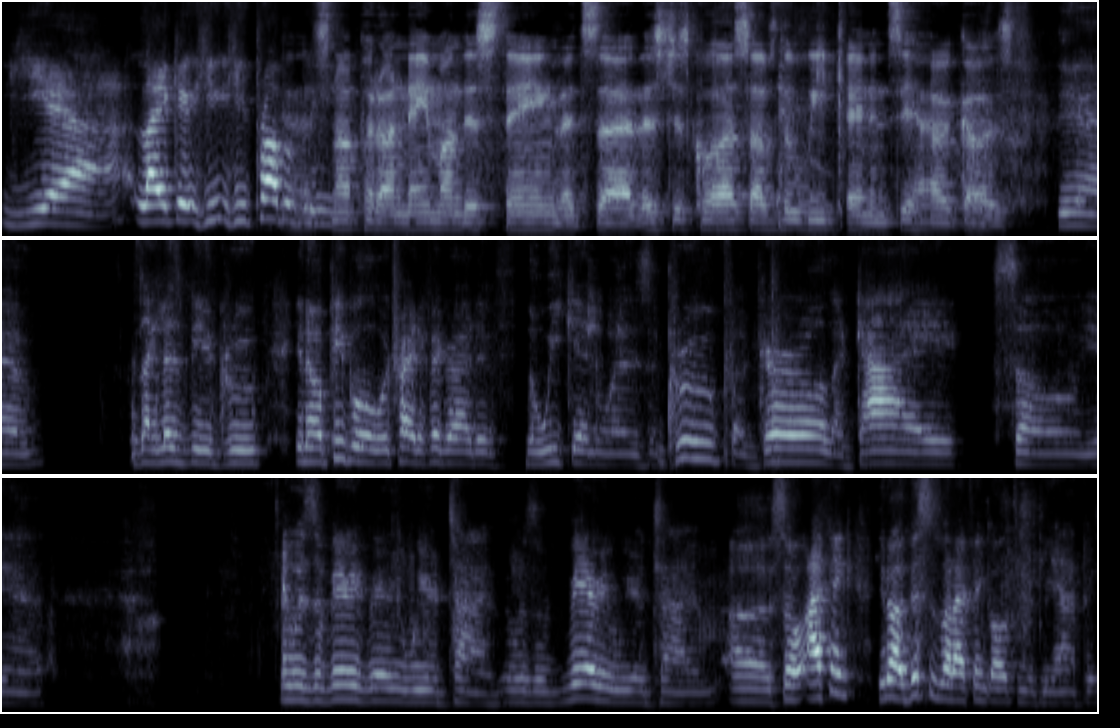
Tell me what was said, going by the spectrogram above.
yeah, like he he probably Let's not put our name on this thing. Let's uh, let's just call ourselves the Weeknd and see how it goes. yeah. It's like let's be a group. You know, people were trying to figure out if the Weeknd was a group, a girl, a guy. So yeah. It was a very, very weird time. It was a very weird time. Uh, so I think, you know, this is what I think ultimately happened.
